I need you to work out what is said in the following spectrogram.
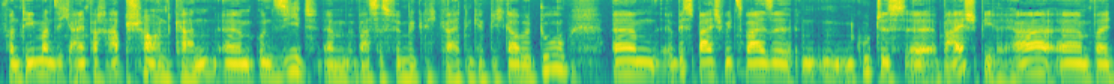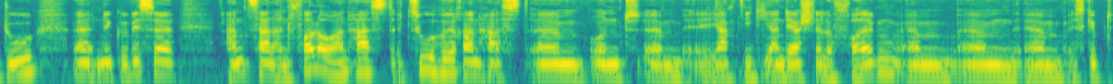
von denen man sich einfach abschauen kann ähm, und sieht, ähm, was es für Möglichkeiten gibt. Ich glaube, du bist beispielsweise ein gutes äh, Beispiel, ja, weil du äh, eine gewisse Anzahl an Followern hast, Zuhörern hast ähm, und ähm, ja, die die an der Stelle folgen. Ähm, ähm, ähm es gibt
